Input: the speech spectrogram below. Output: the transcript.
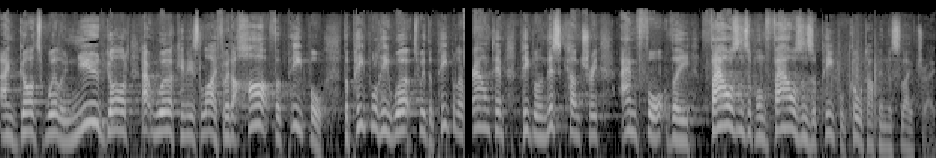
and God's will, who knew God at work in his life, who had a heart for people, the people he worked with, the people around him, people in this country, and for the thousands upon thousands of people caught up in the slave trade.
